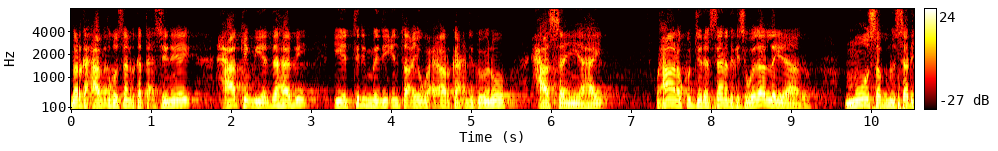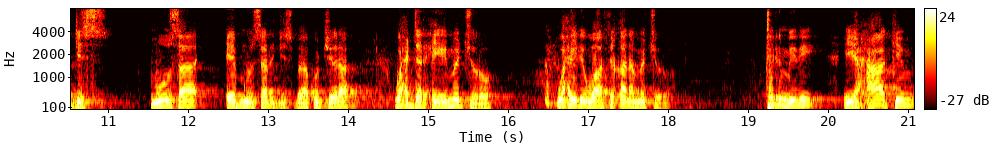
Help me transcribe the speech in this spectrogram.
Marka xaafidku sanadka taxsiiniyey xaakim iyo dahabi iyo tirmidi inta ayagu waxay arkaan xadiidku inuu xasan yahay waxaana ku jira sanadkiisa wadaad la yidhaahdo muusa bnu sarjis muusa ibnu sarjis baa ku jira wax jarxiyey ma jiro waxyidhi waahiqana ma jiro. Tirmidi iyo xaakim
